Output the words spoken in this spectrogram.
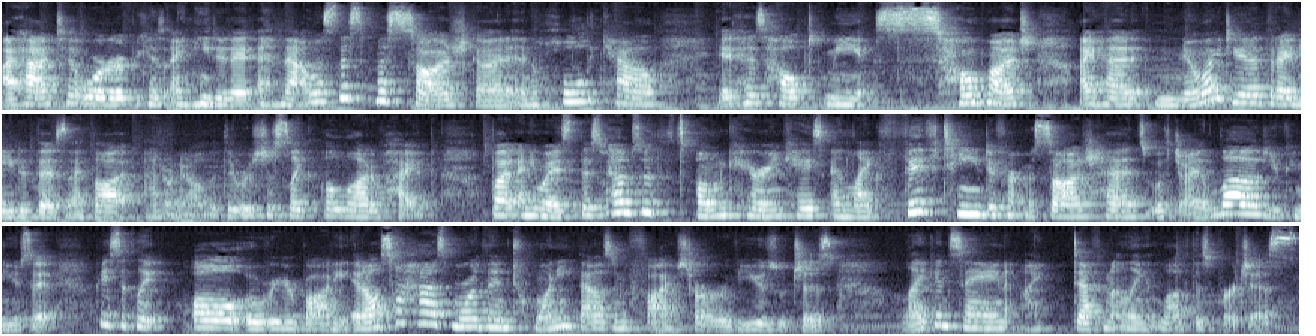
I had to order it because I needed it, and that was this massage gun, and holy cow, it has helped me so much. I had no idea that I needed this. I thought, I don't know, that there was just like a lot of hype. But anyways, this comes with its own carrying case and like 15 different massage heads, which I love. You can use it basically all over your body. It also has more than 20,000 five-star reviews, which is like insane. I definitely love this purchase.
